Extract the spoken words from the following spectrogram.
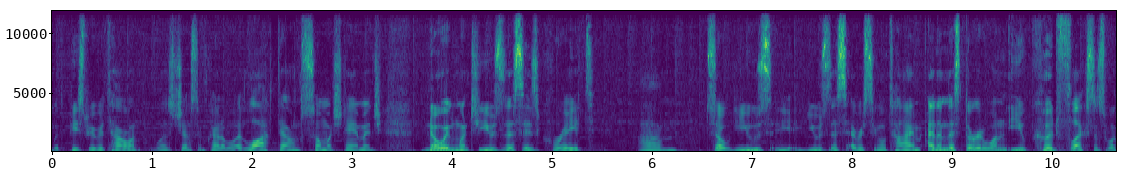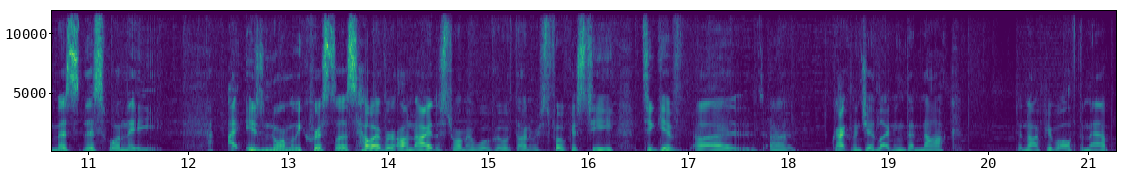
with Peace Weaver talent was just incredible. It locked down so much damage. Knowing when to use this is great. Um, So use use this every single time. And then this third one, you could flex this one. This this one is normally Chrysalis. However, on Eye of the Storm, I will go with Thunderous Focus Tea to give uh, uh, Crackling Jade Lightning the knock, to knock people off the map.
